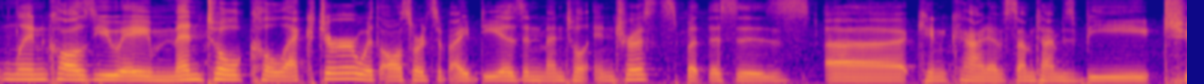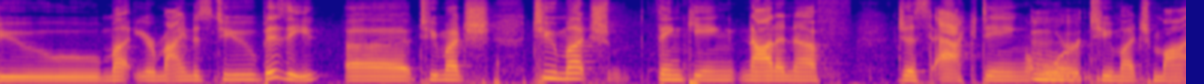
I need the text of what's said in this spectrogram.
Lynn calls you a mental collector with all sorts of ideas and mental interests, but this is uh, can kind of sometimes be too much. Your mind is too busy. Uh, too much. Too much thinking. Not enough just acting or too much mi-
